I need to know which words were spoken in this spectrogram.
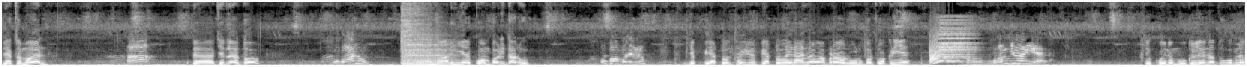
લે ચમન. કેટલે હતો? હું બારું. અહીંયા કોમ પડ્યું તારું? હું કોણ બોલેલું એ પેટ્રોલ થઈ રહ્યું, પેટ્રોલ લઈને આવે ને આપણે રોડ ઉપર ચોકડીએ? તે કોઈને મોકલે ને તું કોકને?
